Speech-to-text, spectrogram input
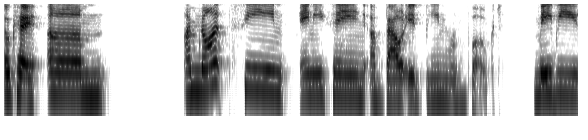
Okay. Um I'm not seeing anything about it being revoked. Maybe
